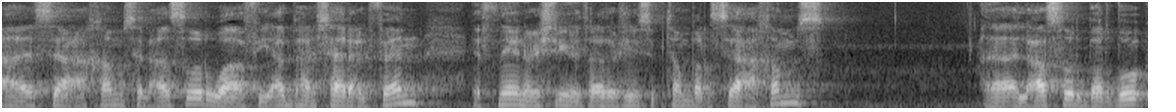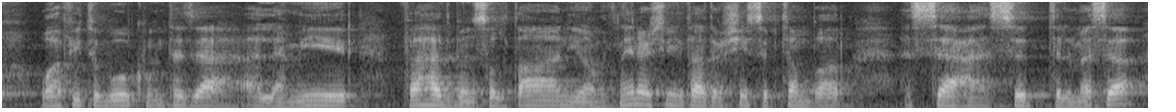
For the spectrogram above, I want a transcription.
الساعة 5 العصر وفي أبها شارع الفن. 22 و 23 سبتمبر الساعة 5 آه، العصر برضو وفي تبوك منتزه الأمير فهد بن سلطان يوم 22 23 سبتمبر الساعة 6 المساء.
